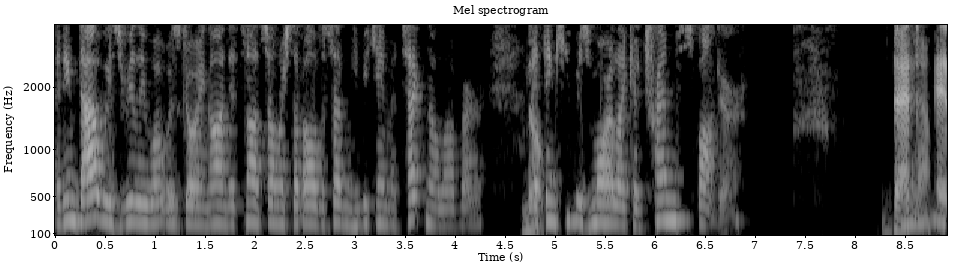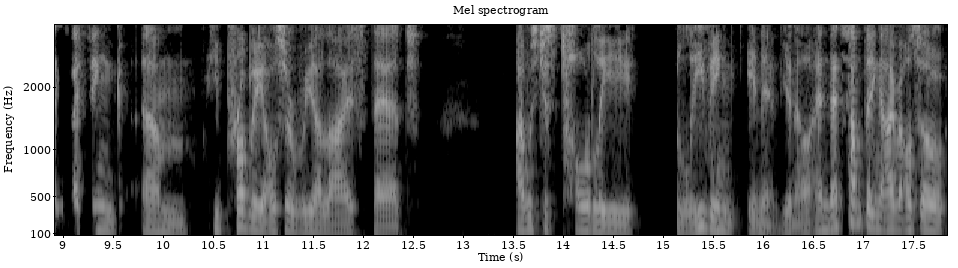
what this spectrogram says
I think that was really what was going on. It's not so much that all of a sudden he became a techno lover. No. I think he was more like a trend spotter. That, you know? and I think um, he probably also realized that I was just totally believing in it, you know, and that's something I've also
